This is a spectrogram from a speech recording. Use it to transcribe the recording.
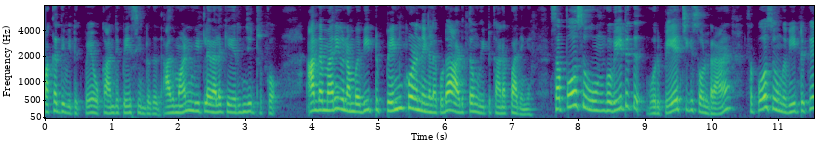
பக்கத்து வீட்டுக்கு போய் உட்காந்து பேசிகிட்டு இருக்குது. அது மண் வீட்டில் விளக்கு எரிஞ்சிட்ருக்கோம் அந்த மாதிரி நம்ம வீட்டு பெண் குழந்தைங்கள கூட அடுத்தவங்க வீட்டுக்கு அனுப்பாதீங்க. சப்போஸ் உங்கள் வீட்டுக்கு ஒரு பேச்சுக்கு சொல்கிறேன் சப்போஸ் உங்கள் வீட்டுக்கு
